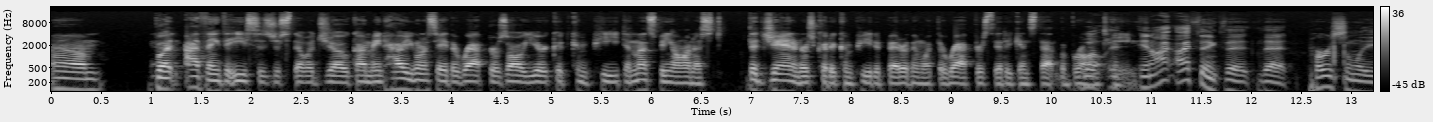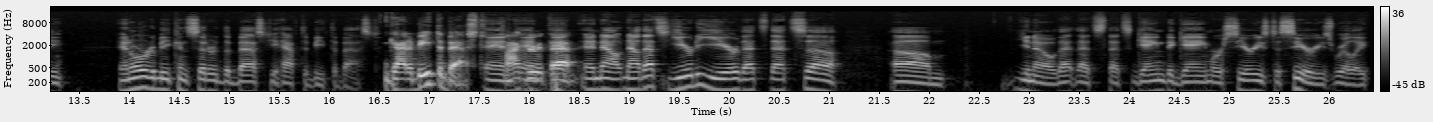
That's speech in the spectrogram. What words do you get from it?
Um, but I think the East is just still a joke. I mean, how are you going to say the Raptors all year could compete? And let's be honest, the Janitors could have competed better than what the Raptors did against that LeBron Well, team. and, and I, I think that that personally, in order to be considered the best, you have to beat the best. Got to beat the best. And I agree and- with that. And, and now now that's year to year. That's that's uh, um, you know that that's that's game to game or series to series really.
